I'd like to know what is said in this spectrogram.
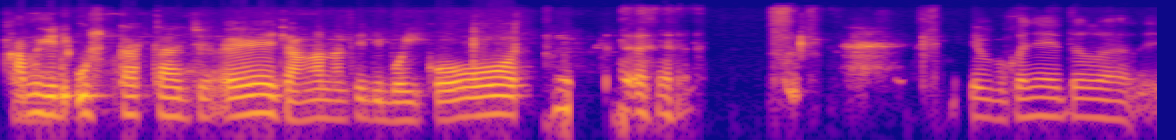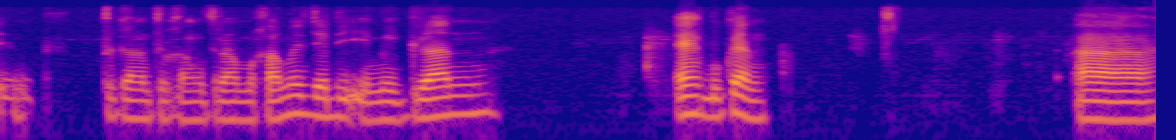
Kami jadi ustadz saja eh jangan nanti diboykot ya pokoknya itulah. Tukang-tukang ceramah. Kami jadi imigran. Eh bukan ah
